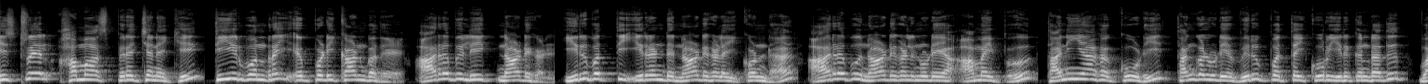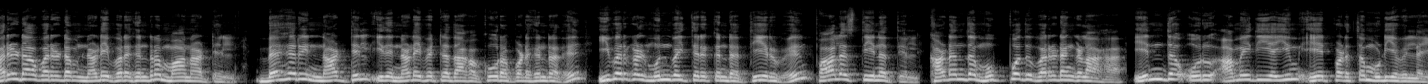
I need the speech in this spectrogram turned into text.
இஸ்ரேல் ஹமாஸ் பிரச்சனைக்கு தீர்வொன்றை எப்படி காண்பது? அரபு லீக் நாடுகள். இருபத்தி இரண்டு நாடுகளை கொண்ட அரபு நாடுகளினுடைய அமைப்பு தனியாக கூடி தங்களுடைய விருப்பத்தை கூறியிருக்கின்றது. வருடா வருடம் நடைபெறுகின்ற மாநாட்டில். பெஹரின் நாட்டில் இது நடைபெற்றதாக கூறப்படுகின்றது. இவர்கள் முன்வைத்திருக்கின்ற தீர்வு பாலஸ்தீனத்தில் கடந்த முப்பது வருடங்களாக எந்த ஒரு அமைதியையும் ஏற்படுத்த முடியவில்லை.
